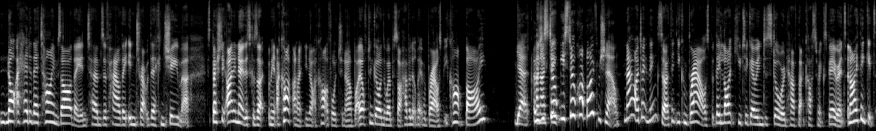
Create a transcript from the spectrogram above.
not ahead of their times, are they, in terms of how they interact with their consumer? Especially, I don't know this because I, I mean, I can't, I, you know, I can't afford Chanel, but I often go on the website, have a little bit of a browse, but you can't buy. Yeah, I mean, and you I still think- you still can't buy from Chanel. No, I don't think so. I think you can browse, but they like you to go into store and have that customer experience. And I think it's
